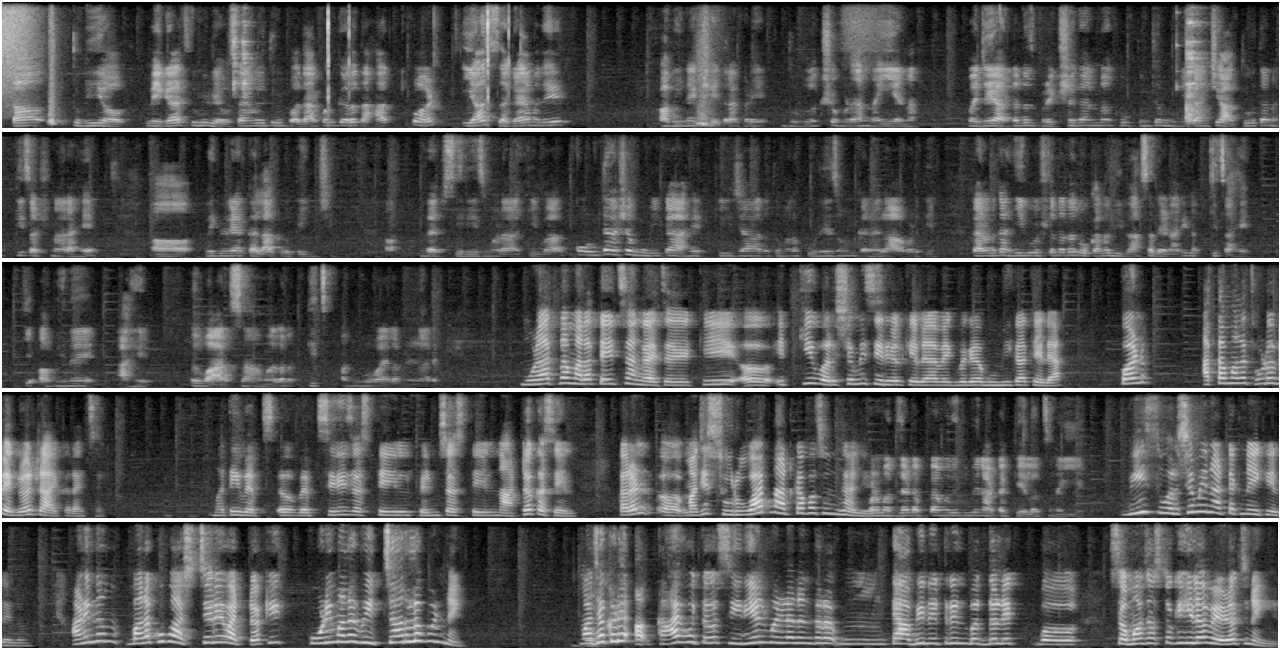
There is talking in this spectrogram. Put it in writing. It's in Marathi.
आता तुम्ही वेगळ्याच तुम्ही व्यवसायामध्ये तुम्ही पदार्पण करत आहात पण या सगळ्यामध्ये अभिनय क्षेत्राकडे दुर्लक्ष होणार नाहीये ना? म्हणजे अर्थातच प्रेक्षकांना खूप तुमच्या भूमिकांची आतुरता नक्कीच असणार आहे. वेगवेगळ्या कलाकृतींची वेब सिरीज म्हणा किंवा कोणत्या अशा भूमिका आहेत की ज्या आता तुम्हाला पुढे जाऊन करायला आवडतील? कारण का ही गोष्ट तर आता लोकांना दिलासा देणारी नक्कीच आहे की अभिनय आहे. वारसा आम्हाला नक्कीच अनुभवायला मिळणार आहे. मुळात ना मला तेच सांगायचंय की इतकी वर्ष मी सिरियल केल्या वेगवेगळ्या भूमिका केल्या पण आता मला थोडं वेगळं ट्राय करायचंय. मग ती वेब वेब सिरीज असतील फिल्म्स असतील नाटक असेल कारण माझी सुरुवात नाटकापासून झाली पण मधल्या टप्प्यामध्ये तुम्ही नाटक केलंच नाहीये. वीस वर्ष मी नाटक नाही केलेलं. आणि ना मला खूप आश्चर्य वाटतं की कोणी मला विचारलं पण नाही. माझ्याकडे अ, काय होतं सिरियल म्हणल्यानंतर अं, त्या अभिनेत्रींबद्दल एक अ, समज असतो की हिला वेळच नाहीये.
